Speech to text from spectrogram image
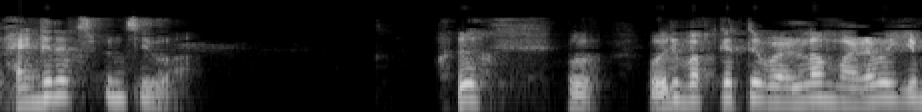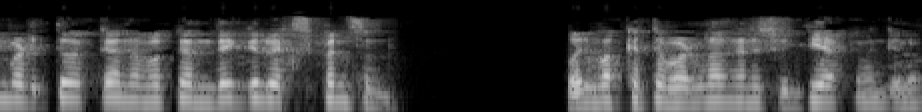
ഭയങ്കര എക്സ്പെൻസീവാണ് ഒരു ബക്കറ്റ് വെള്ളം മഴ പെയ്യുമ്പോൾ എടുത്തു വെക്കാൻ നമുക്ക് എന്തെങ്കിലും എക്സ്പെൻസ് ഉണ്ട്? ഒരു ബക്കറ്റ് വെള്ളം അങ്ങനെ ശുദ്ധിയാക്കണമെങ്കിലോ?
